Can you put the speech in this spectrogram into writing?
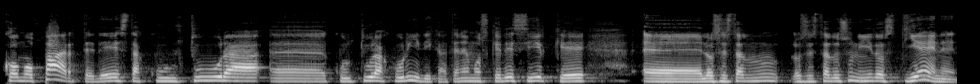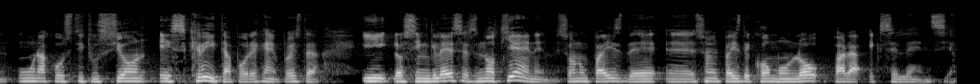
como parte de esta cultura, cultura jurídica. Tenemos que decir que los, Estados, los, Estados, Unidos tienen una constitución escrita, por ejemplo, esta, y los ingleses no tienen, son, un país de, eh, son el país de common law para excelencia.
